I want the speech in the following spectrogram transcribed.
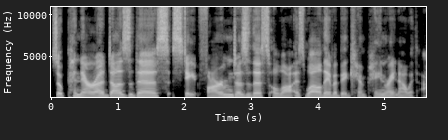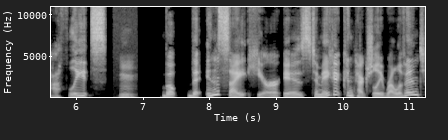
So Panera does this, State Farm does this a lot as well. They have a big campaign right now with athletes. Hmm. But the insight here is to make it contextually relevant,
